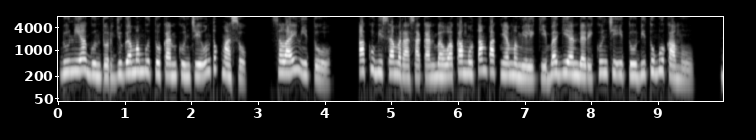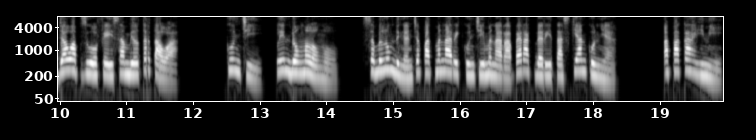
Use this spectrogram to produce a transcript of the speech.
Dunia guntur juga membutuhkan kunci untuk masuk. Selain itu, Aku bisa merasakan bahwa kamu tampaknya memiliki bagian dari kunci itu di tubuh kamu. Jawab Zuo Fei sambil tertawa. Kunci, Lindong melongo. Sebelum dengan cepat menarik kunci menara perak dari tas Qian Kunnya. Apakah ini,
